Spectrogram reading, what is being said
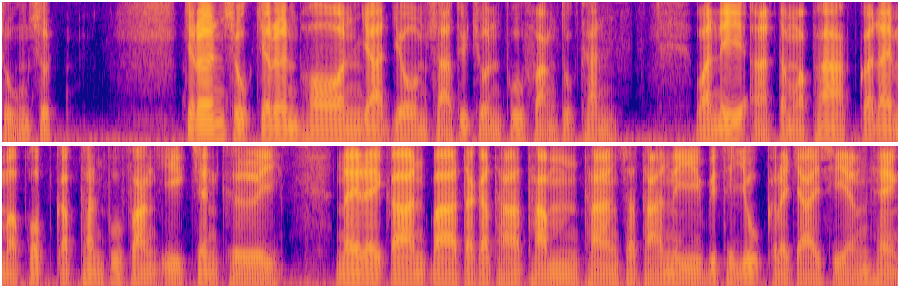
สูงสุด เจริญสุขเจริญพรญาติโยมสาธุชนผู้ฟังทุกท่าน วันนี้อาตมาภาพก็ได้มาพบกับท่านผู้ฟังอีกเช่นเคย ในรายการปาตกถาธรรมทางสถานีวิทยุกระจายเสียงแห่ง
